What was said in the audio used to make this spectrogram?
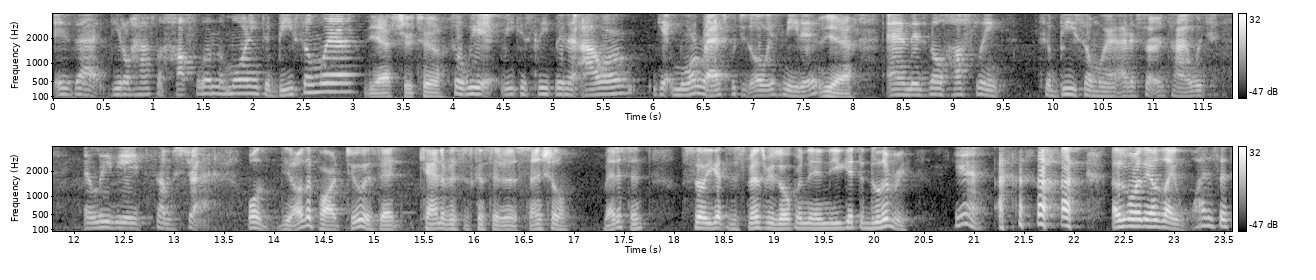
is that you don't have to hustle in the morning to be somewhere. yeah, that's true too. So we we can sleep in an hour, get more rest, which is always needed. Yeah, And there's no hustling to be somewhere at a certain time, which alleviates some stress. Well, the other part too is that cannabis is considered essential medicine. So you get the dispensaries open and you get the delivery. Yeah. that was one thing I was like, why does that?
